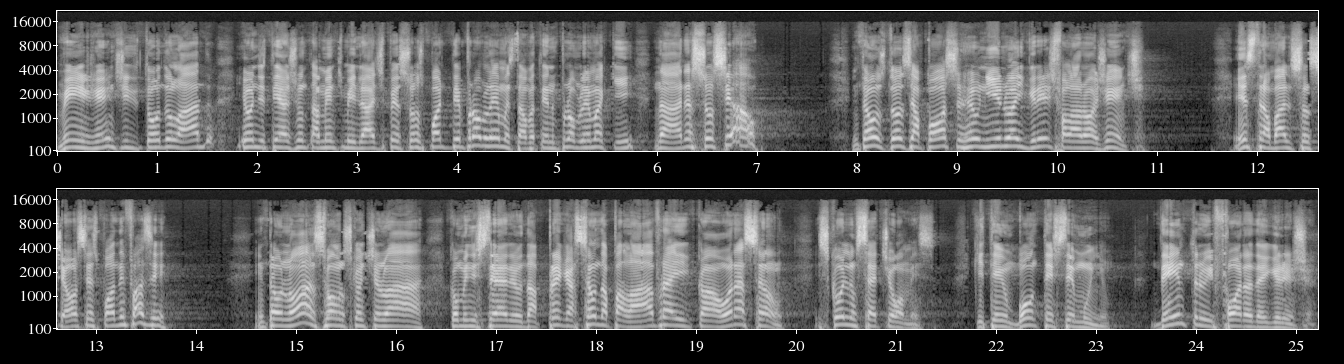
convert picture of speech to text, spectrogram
vem gente de todo lado. E onde tem ajuntamento de milhares de pessoas, pode ter problema. Estava tendo problema aqui na área social. Então os doze apóstolos reuniram a igreja e falaram: Ó, oh, gente, esse trabalho social vocês podem fazer. Então nós vamos continuar com o ministério da pregação da palavra e com a oração. Escolham sete homens que tenham um bom testemunho dentro e fora da igreja.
